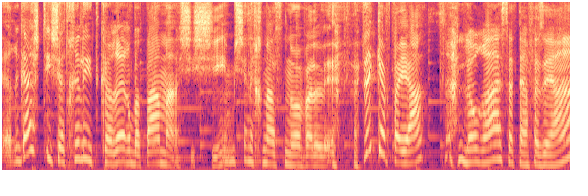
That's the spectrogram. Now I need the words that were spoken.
הרגשתי שהתחיל להתקרר בפעם ה-60 שנכנסנו, אבל איזה כיף היה. לא רע הסטף הזה, אה?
